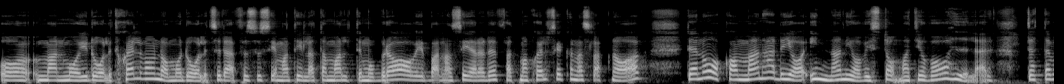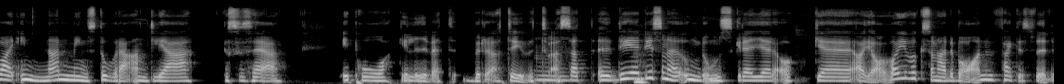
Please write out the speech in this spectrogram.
Och man mår ju dåligt själv om de mår dåligt, så därför så ser man till att de alltid mår bra och är balanserade för att man själv ska kunna slappna av. Den åkomman hade jag innan jag visste om att jag var healer. Detta var innan min stora andliga, jag ska säga, epok i livet bröt ut. Mm. Så att, eh, det, det är sådana här ungdomsgrejer och eh, ja, jag var ju vuxen och hade barn faktiskt vid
